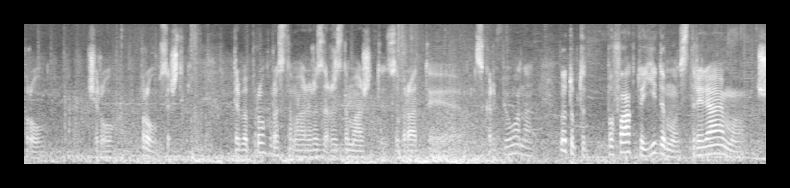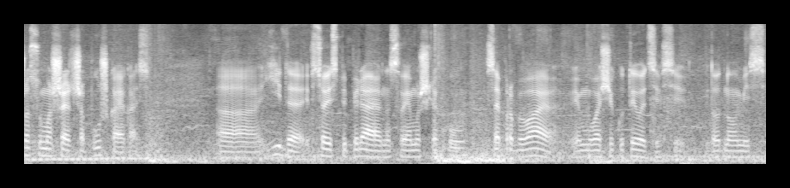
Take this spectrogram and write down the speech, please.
Прогу. Чи рогу. Прогу все ж таки. Треба роздамаж- роздамажити, забрати скорпіона. Ну, тобто, по факту їдемо, стріляємо, що сумасшедша пушка якась. Е, їде все іспепіляє на своєму шляху, все пробиває, йому ваші кути оці всі до одного місця.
